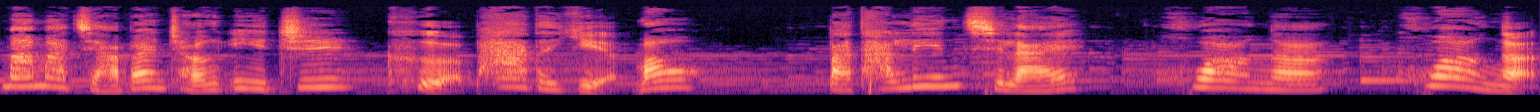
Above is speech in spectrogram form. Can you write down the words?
妈妈假扮成一只可怕的野猫，把它拎起来，晃啊晃啊。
